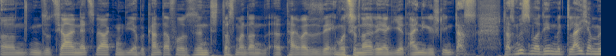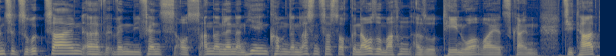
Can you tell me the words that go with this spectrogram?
ähm, in sozialen Netzwerken, die ja bekannt davor sind, dass man dann äh, teilweise sehr emotional reagiert. Einige stehen, das, das müssen wir denen mit gleicher Münze zurückzahlen. Äh, wenn die Fans aus anderen Ländern hier hinkommen, dann lass uns das doch genauso machen. Also Tenor war jetzt kein Zitat.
